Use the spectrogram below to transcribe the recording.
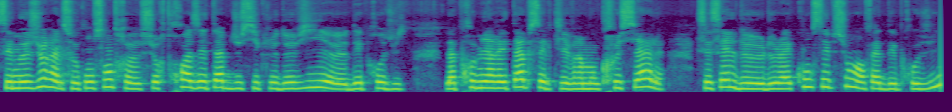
Ces mesures, elles se concentrent sur trois étapes du cycle de vie euh, des produits. La première étape, celle qui est vraiment cruciale, c'est celle de, la conception en fait des produits.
